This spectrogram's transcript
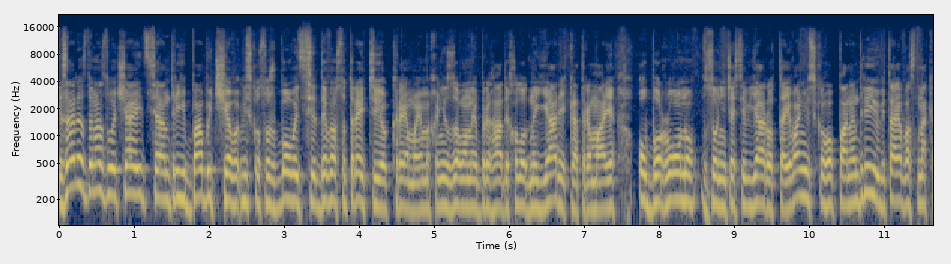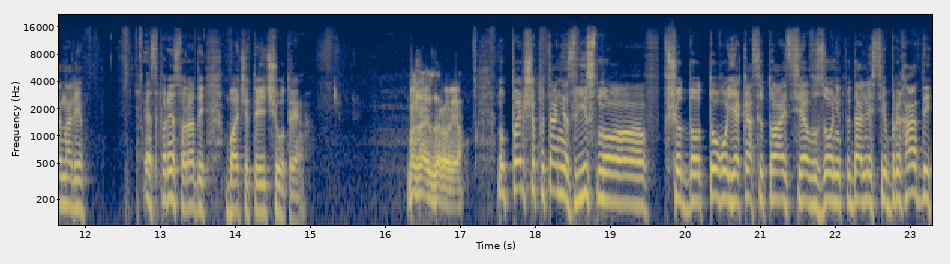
І зараз до нас долучається Андрій Бабичев, військовослужбовець 93-ї окремої механізованої бригади Холодний Яр, яка тримає оборону в зоні часів Яру та Іванівського. Пане Андрію, вітаю вас на каналі Еспресо. Радий бачити і чути. Бажаю здоров'я. Ну, перше питання, звісно, щодо того, яка ситуація в зоні відповідальності бригади,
